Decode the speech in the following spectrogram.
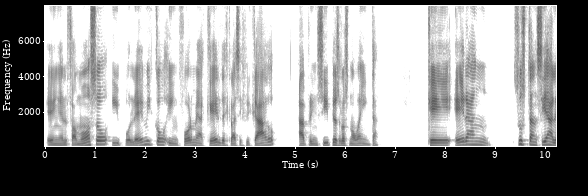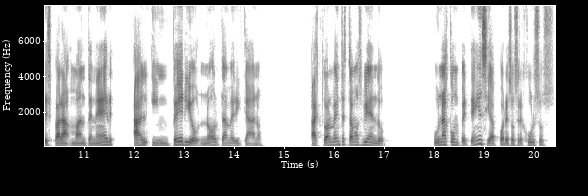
en el famoso y polémico informe aquel desclasificado a principios de los 90, que eran sustanciales para mantener al imperio norteamericano, actualmente estamos viendo una competencia por esos recursos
